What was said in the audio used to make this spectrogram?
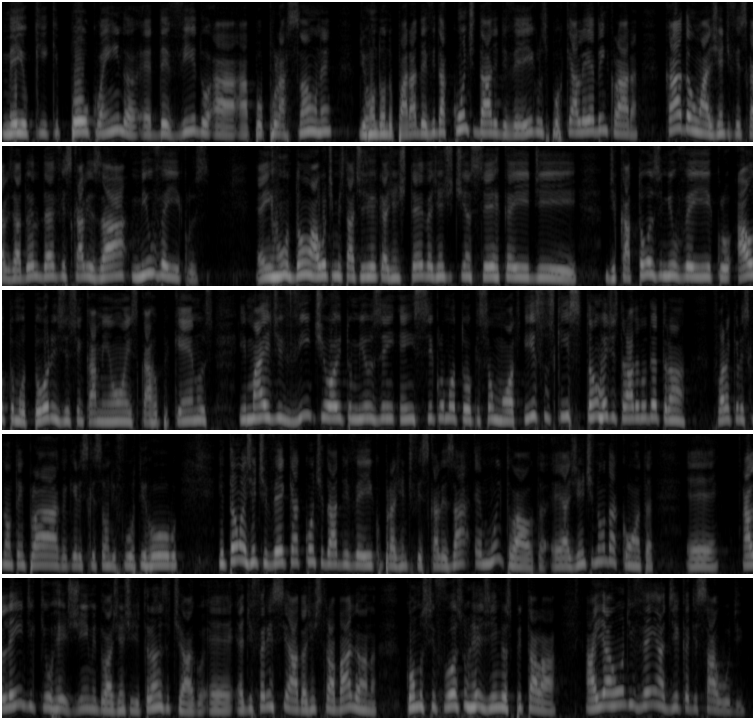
meio que, que pouco ainda, é, devido à, à população né, de Rondônia do Pará, devido à quantidade de veículos, porque a lei é bem clara. Cada um agente fiscalizador ele deve fiscalizar mil veículos. É, em Rondon, a última estatística que a gente teve, a gente tinha cerca de, de 14 mil veículos automotores, isso em caminhões, carros pequenos, e mais de 28 mil em, em ciclomotor, que são motos. Isso que estão registrados no DETRAN fora aqueles que não têm placa, aqueles que são de furto e roubo. Então a gente vê que a quantidade de veículo para a gente fiscalizar é muito alta. É, a gente não dá conta. É, além de que o regime do agente de trânsito, Tiago, é, é, diferenciado. A gente trabalha, Ana, como se fosse um regime hospitalar. Aí é onde vem a dica de saúde.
